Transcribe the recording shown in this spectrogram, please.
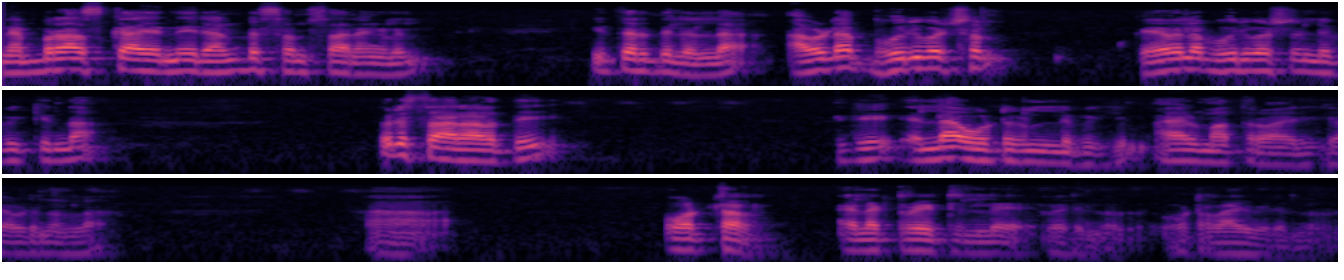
നെബ്രാസ്ക എന്നീ രണ്ട് സംസ്ഥാനങ്ങളിൽ ഇത്തരത്തിലല്ല. അവിടെ ഭൂരിപക്ഷം കേവല ഭൂരിപക്ഷം ലഭിക്കുന്ന ഒരു സ്ഥാനാർത്ഥി എല്ലാ വോട്ടുകളും ലഭിക്കും. അയാൾ മാത്രമായിരിക്കും അവിടെ നിന്നുള്ള വോട്ടർ ഇലക്ടറേറ്റിൽ വരുന്നത് വോട്ടറായി വരുന്നത്.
